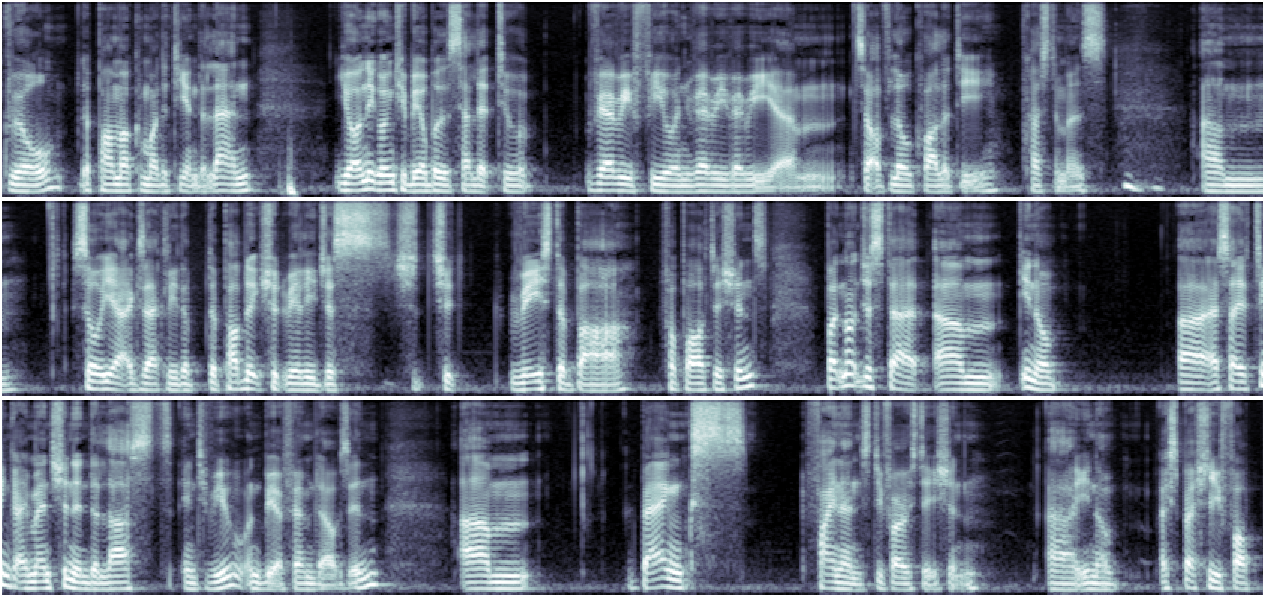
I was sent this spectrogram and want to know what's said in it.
grow the palm oil commodity on the land, you're only going to be able to sell it to very few and very very um, sort of low quality customers. Mm-hmm. Um, so yeah, exactly. The, the public should really just should, should, raise the bar for politicians, but not just that. Um, you know, uh, as I think I mentioned in the last interview on BFM that I was in, um, banks finance deforestation. Uh, you know, especially for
